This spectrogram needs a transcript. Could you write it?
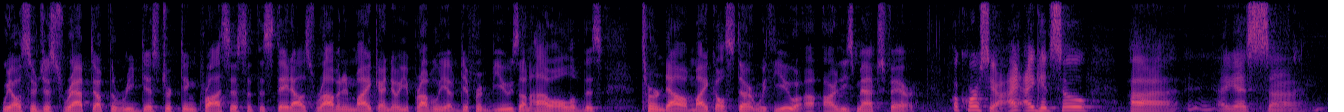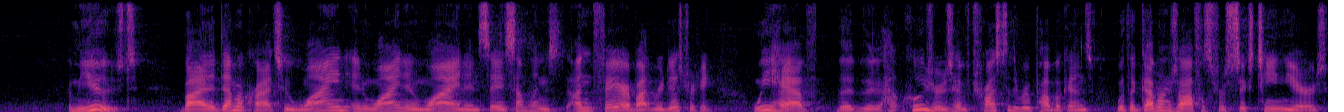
We also just wrapped up the redistricting process at the State House. Robin and Mike, I know you probably have different views on how all of this turned out. Mike, I'll start with you. Are, are these maps fair? Of course, yeah. I, I get so, uh, I guess, uh, amused by the Democrats who whine and whine and whine and say something's unfair about redistricting. We have, the, the Hoosiers have trusted the Republicans with the governor's office for 16 years,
